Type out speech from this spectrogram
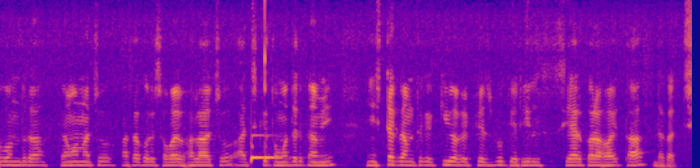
বন্ধুরা, কেমন আছো? আশা করি সবাই ভালো আছো। আজকে তোমাদেরকে আমি ইনস্টাগ্রাম থেকে কীভাবে ফেসবুকে রিল শেয়ার করা হয় তা দেখাচ্ছি।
